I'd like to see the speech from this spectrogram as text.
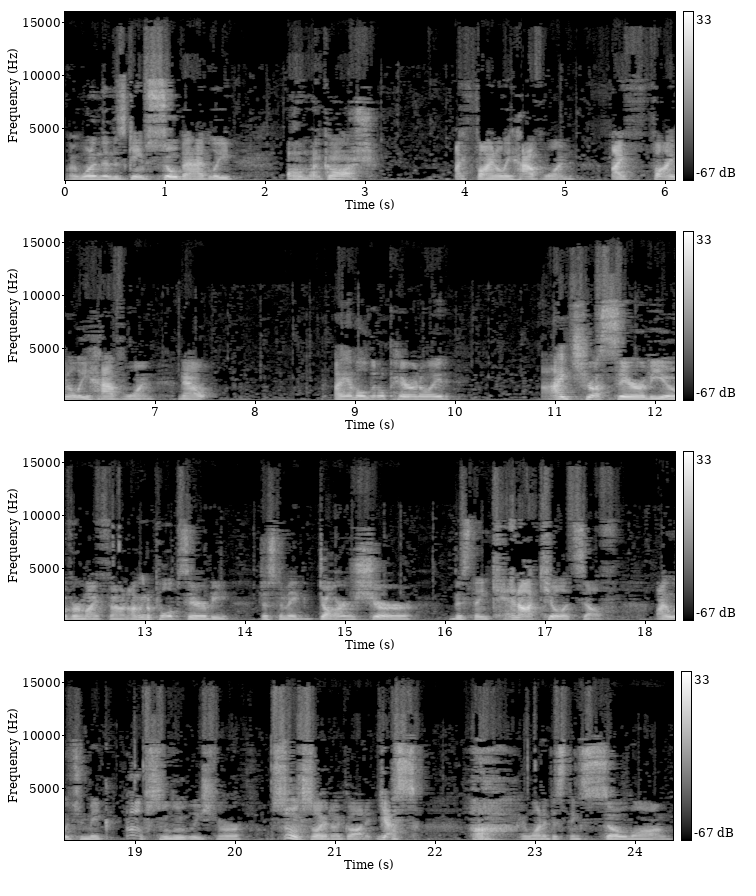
I wanted it in this game so badly. Oh my gosh. I finally have one. I finally have one. Now, I am a little paranoid. I trust Serebii over my phone. I'm gonna pull up Serebii just to make darn sure this thing cannot kill itself. I want to make absolutely sure. I'm so excited I got it. Yes! I wanted this thing so long.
